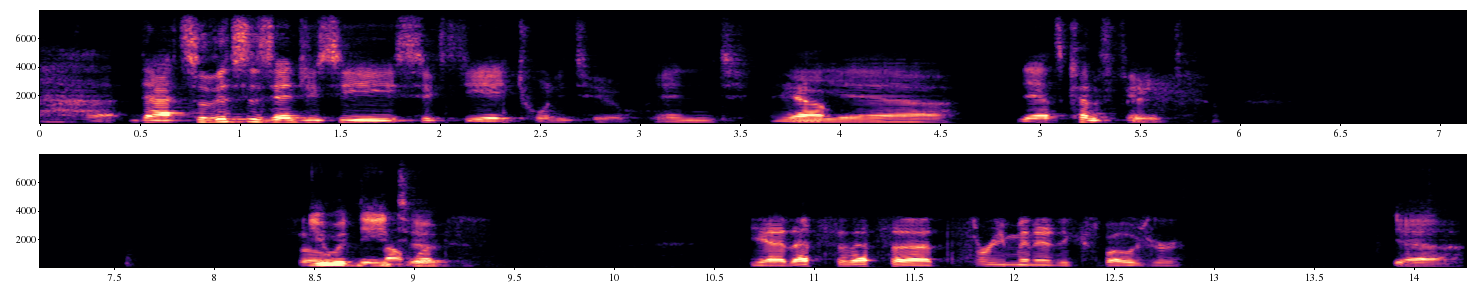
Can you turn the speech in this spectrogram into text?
Uh, that so this is NGC 6822, and Yep. yeah, yeah, it's kind of faint. So You would need to- much. Yeah, that's that's a three minute exposure. Yeah.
